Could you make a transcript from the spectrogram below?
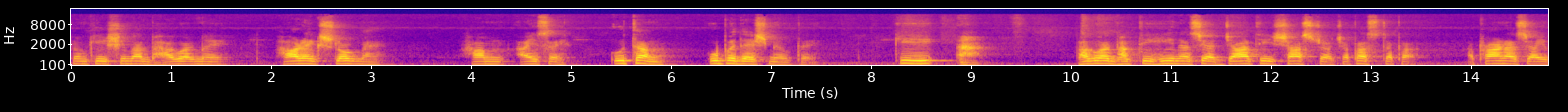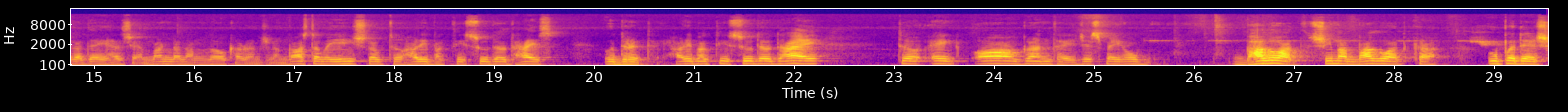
क्योंकि श्रीमद् भागवत में हर एक श्लोक में हम ऐसे उत्तम उपदेश मिलते कि भगवत भक्ति ही न जाति शास्त्र चपस्तप अप्राण से देह से मंडनम लोक रंजनम वास्तव में यही श्लोक तो हरि भक्ति सुदोध्याय उद्धृत है हरि भक्ति तो एक और ग्रंथ है जिसमें वो भागवत श्रीमद् भागवत का उपदेश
